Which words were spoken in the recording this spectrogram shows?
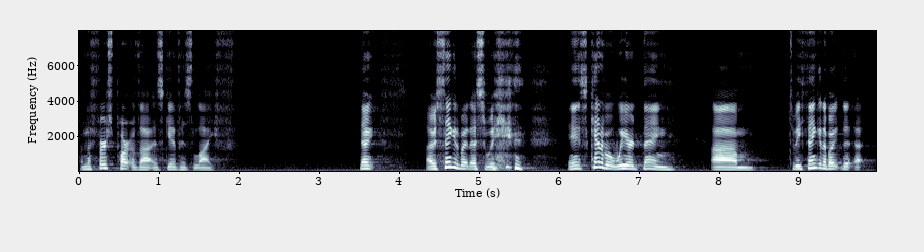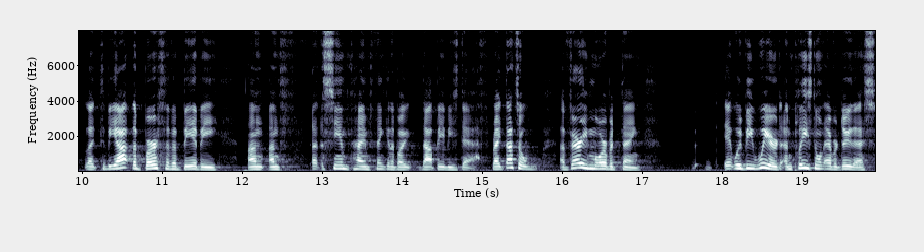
And the first part of that is give his life. Now, I was thinking about this week, and it's kind of a weird thing um, to be thinking about, the, uh, like, to be at the birth of a baby and, and at the same time thinking about that baby's death, right? That's a, a very morbid thing. It would be weird, and please don't ever do this,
